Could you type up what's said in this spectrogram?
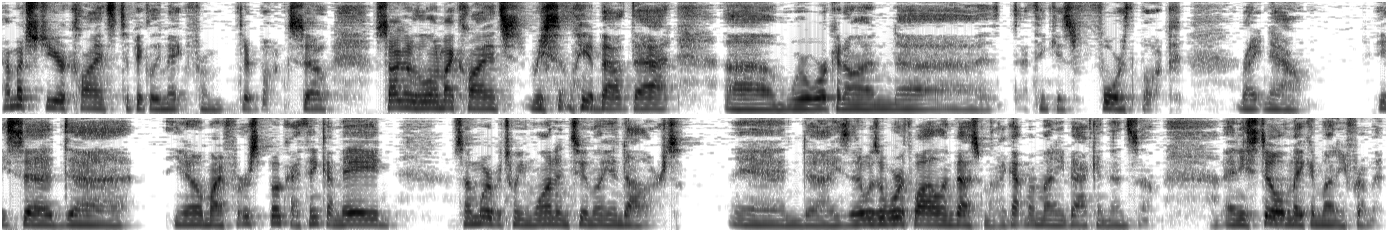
How much do your clients typically make from their book? So I was talking to one of my clients recently about that. Um, we're working on, uh, I think his fourth book right now. He said, uh, you know, my first book, I think I made somewhere between one and two million dollars. And uh, he said it was a worthwhile investment. I got my money back and then some. And he's still making money from it.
